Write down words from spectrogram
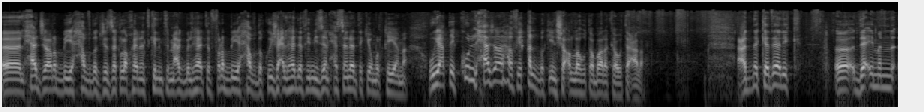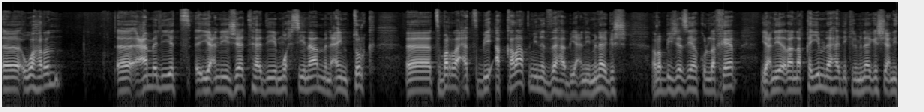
آه، الحاجة ربي يحفظك. جزاك الله خيرا. تكلمت معك بالهاتف. ربي يحفظك ويجعل هذا في ميزان حسناتك يوم القيامة ويعطيك كل حاجة لها في قلبك إن شاء الله تبارك وتعالى. عندنا كذلك دائما آه، وهرا آه، عملية يعني جات هذه محسنة من عين ترك آه، تبرعت بأقراط من الذهب. يعني مناقش ربي يجازيها كل خير. يعني رانا قيمنا هذيك المناقش يعني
